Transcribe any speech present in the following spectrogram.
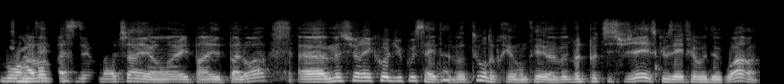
Bon, avant de passer au match et on va y parler de Palois, euh, Monsieur Rico, du coup, ça a été à votre tour de présenter euh, votre, votre petit sujet. Est-ce que vous avez fait vos devoirs?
